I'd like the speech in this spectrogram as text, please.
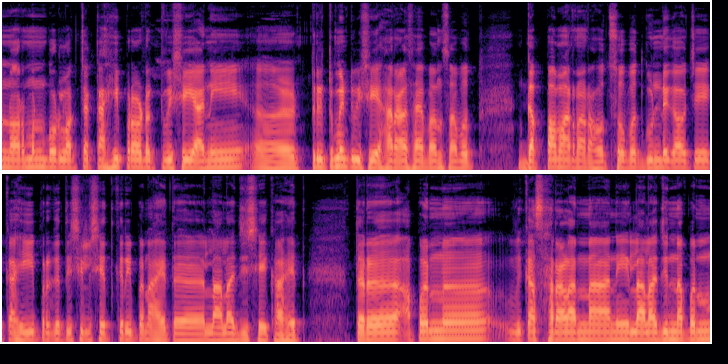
नॉर्मन बोरलॉगच्या काही प्रॉडक्टविषयी आणि ट्रीटमेंटविषयी हराळ साहेबांसोबत गप्पा मारणार आहोत. सोबत गुंडेगावचे काही प्रगतिशील शेतकरी पण आहेत लालाजी शेख आहेत. तर आपण विकास हराळांना आणि लालाजींना पण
